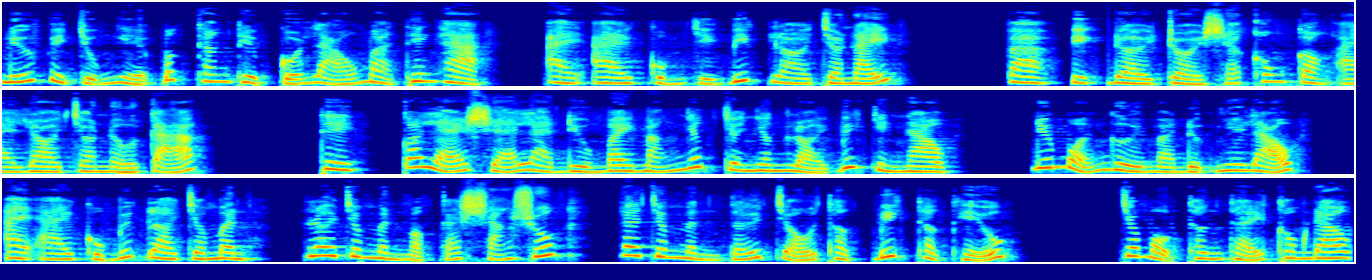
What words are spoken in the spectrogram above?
nếu vì chủ nghĩa bất can thiệp của lão mà thiên hạ, ai ai cũng chỉ biết lo cho nấy, và việc đời rồi sẽ không còn ai lo cho nữa cả. Thì có lẽ sẽ là điều may mắn nhất cho nhân loại biết chừng nào, nếu mỗi người mà được như lão, ai ai cũng biết lo cho mình, lo cho mình một cách sáng suốt, lo cho mình tới chỗ thật biết thật hiểu. Cho một thân thể không đau,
